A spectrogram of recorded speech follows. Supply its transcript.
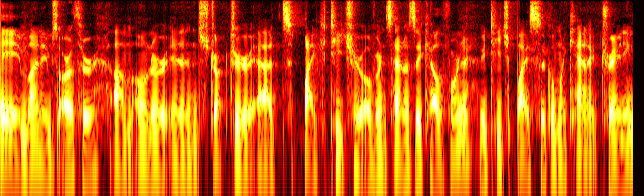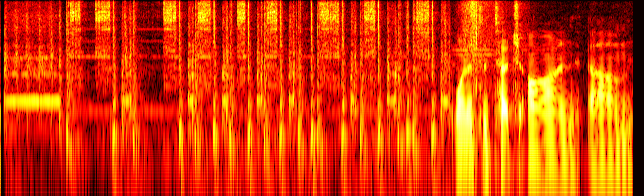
Hey, my name's Arthur. I'm owner and instructor at Bike Teacher over in San Jose, California. We teach bicycle mechanic training. Wanted to touch on um,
